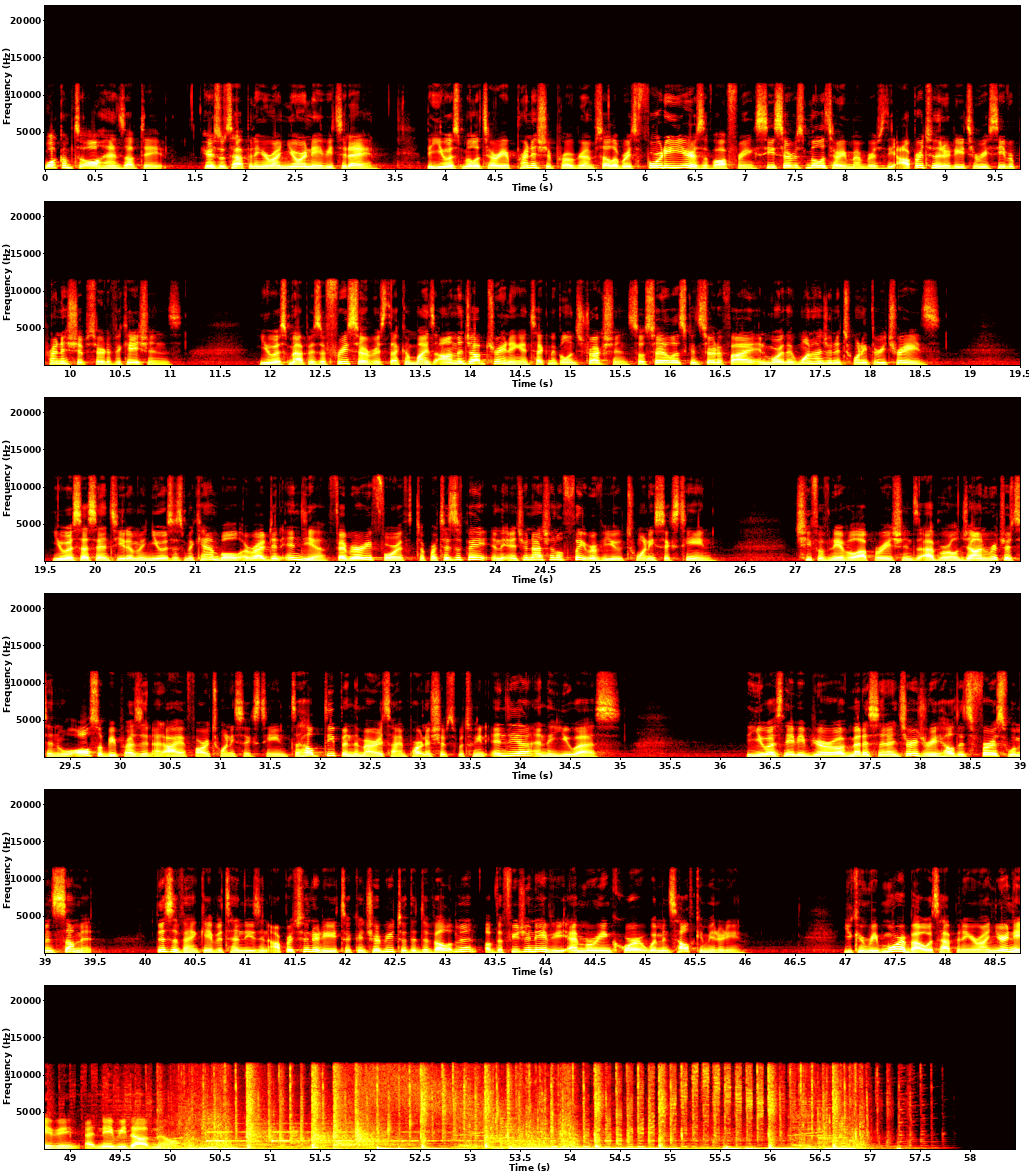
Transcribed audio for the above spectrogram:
Welcome to All Hands Update. Here's what's happening around your Navy today. The U.S. Military Apprenticeship Program celebrates 40 years of offering Sea Service military members the opportunity to receive apprenticeship certifications. U.S. MAP is a free service that combines on-the-job training and technical instruction so sailors can certify in more than 123 trades. USS Antietam and USS McCampbell arrived in India February 4th to participate in the International Fleet Review 2016. Chief of Naval Operations Admiral John Richardson will also be present at IFR 2016 to help deepen the maritime partnerships between India and the U.S. The U.S. Navy Bureau of Medicine and Surgery held its first Women's Summit. This event gave attendees an opportunity to contribute to the development of the future Navy and Marine Corps women's health community. You can read more about what's happening around your Navy at Navy.mil.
